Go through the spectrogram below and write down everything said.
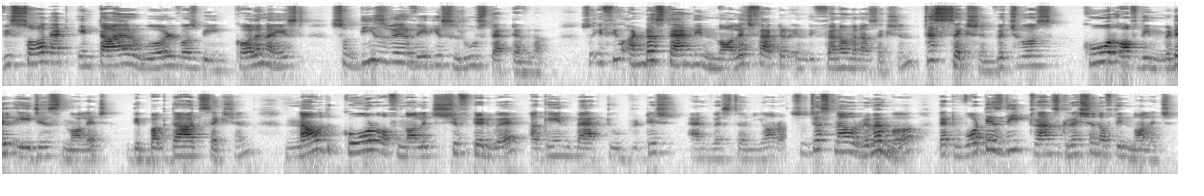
We saw that entire world was being colonized. So these were various routes that developed. So if you understand the knowledge factor in the phenomena section, this section which was core of the Middle Ages knowledge, the Baghdad section. Now the core of knowledge shifted where? Again back to British and Western Europe. So just now remember that what is the transgression of the knowledge?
